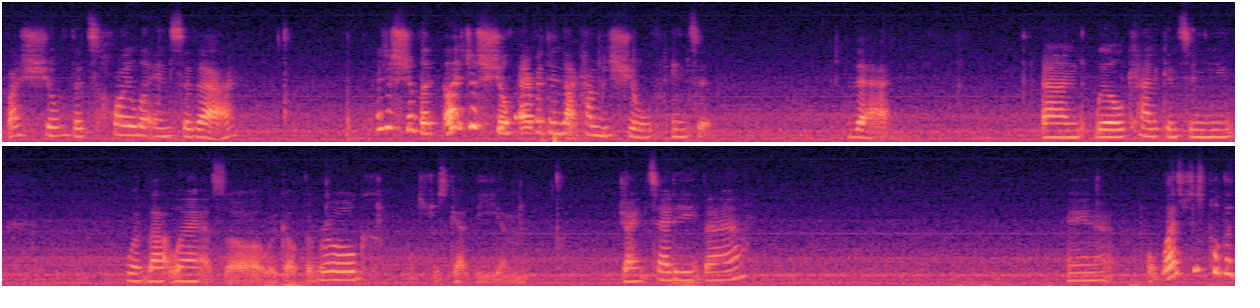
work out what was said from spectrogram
if I shove the toilet into there, I just shove the, let's just shove everything that can be shoved into there. And we'll kind of continue with that way. So we got the rug. Let's just get the um, giant teddy bear. And let's just put the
